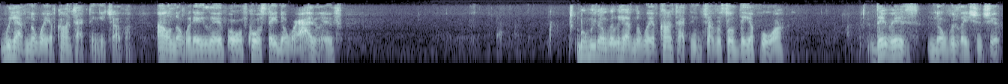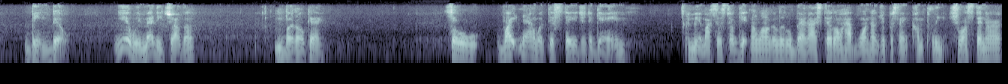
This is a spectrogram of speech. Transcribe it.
we have no way of contacting each other. I don't know where they live, or of course they know where I live. But we don't really have no way of contacting each other. So therefore, there is no relationship being built. Yeah, we met each other, but okay. So right now at this stage of the game, me and my sister are getting along a little better. I still don't have 100% complete trust in her,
